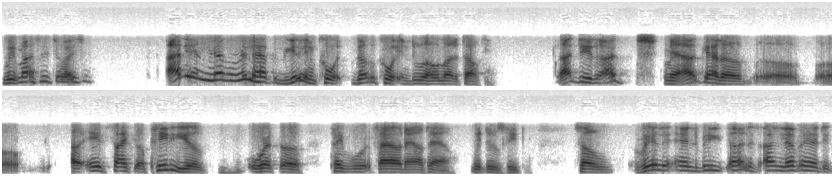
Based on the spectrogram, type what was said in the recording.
with my situation, I didn't never really have to get in court, go to court, and do a whole lot of talking. I did. I man, I got a, a, a, a encyclopedia worth of paperwork filed downtown with those people. So really, and to be honest, I never had to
